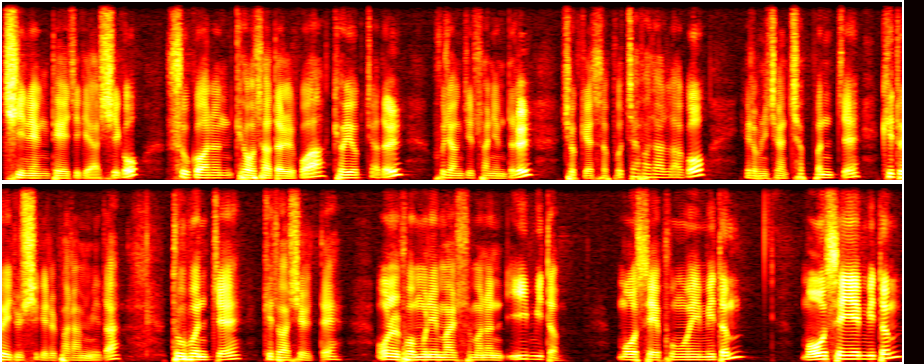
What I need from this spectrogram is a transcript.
진행되어지게 하시고 수고하는 교사들과 교역자들 부장 집사님들을 주께서 붙잡아 달라고 여러분이 시간 첫 번째 기도해 주시기를 바랍니다. 두 번째 기도하실 때 오늘 본문이 말씀하는 이 믿음, 모세 부모의 믿음, 모세의 믿음,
